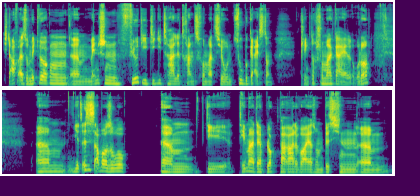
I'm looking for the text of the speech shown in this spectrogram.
Ich darf also mitwirken, ähm, Menschen für die digitale Transformation zu begeistern. Klingt doch schon mal geil, oder? Ähm, jetzt ist es aber so, ähm, die Thema der Blogparade war ja so ein bisschen, ähm,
